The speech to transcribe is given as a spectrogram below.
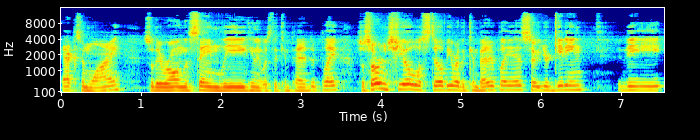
X and Y. So they were all in the same league and it was the competitive play. So Sword and Shield will still be where the competitive play is. So you're getting the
